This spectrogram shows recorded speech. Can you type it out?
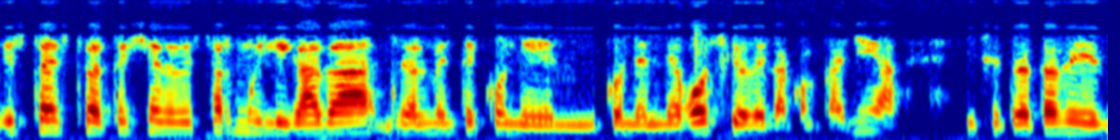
esta estrategia debe estar muy ligada realmente con el, con el negocio de la compañía y se trata de,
